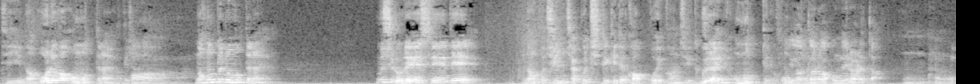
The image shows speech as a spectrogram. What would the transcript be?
ていうのは俺は思ってないわけじゃん。本当に思ってないの。むしろ冷静で、なんか沈着知的でかっこいい感じぐらいに思ってる、本当に。褒められた。うんうん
